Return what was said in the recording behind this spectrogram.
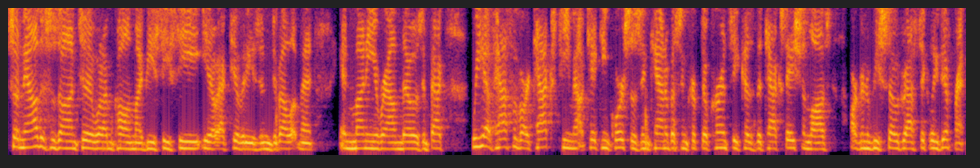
So now this is on to what I'm calling my BCC, you know, activities and development and money around those. In fact, we have half of our tax team out taking courses in cannabis and cryptocurrency because the taxation laws are going to be so drastically different.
